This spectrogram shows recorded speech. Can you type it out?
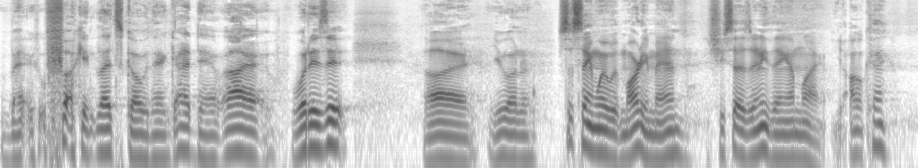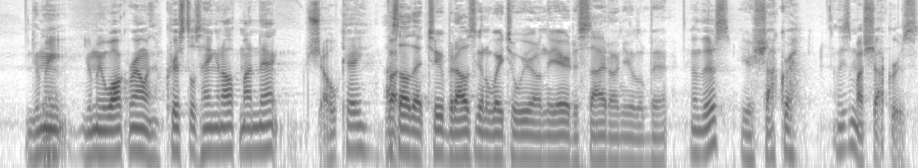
Ba- fucking, let's go then. Goddamn. All right, what is it? All right, you wanna? It's the same way with Marty, man. She says anything, I'm like, okay. You want me you want me walk around with crystals hanging off my neck? Okay. I saw that too, but I was gonna wait till we were on the air to side on you a little bit. And this? Your chakra. These are my chakras.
